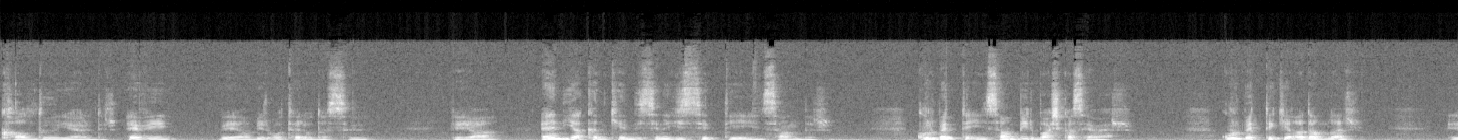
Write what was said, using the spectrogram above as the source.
kaldığı yerdir. Evi veya bir otel odası veya en yakın kendisini hissettiği insandır. Gurbette insan bir başka sever. Gurbetteki adamlar e,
